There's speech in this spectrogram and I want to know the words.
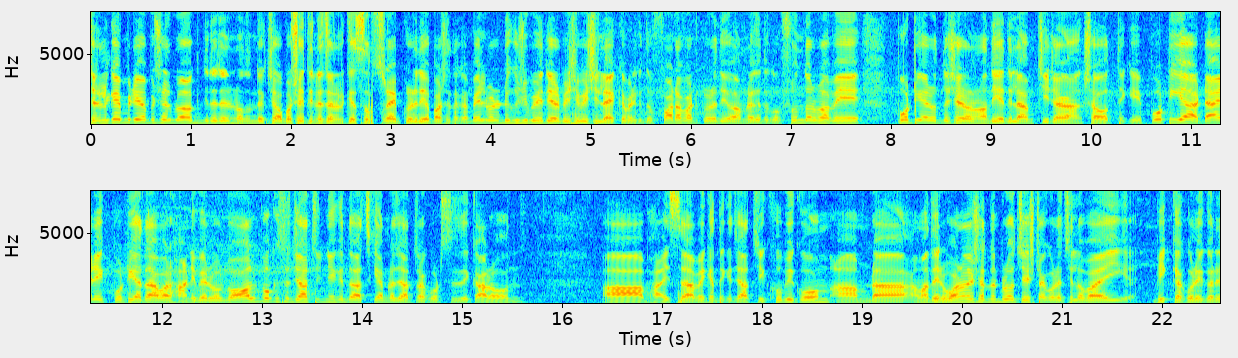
channel game video official blog যেটা চ্যানেল নতুন দেখছে, অবশ্যই তিনটে চ্যানেলকে সাবস্ক্রাইব করে দিও, পাশে থাকা বেল বাটনটি খুশি পেয়ে দিও, আর বেশি বেশি লাইক কমেন্ট কিন্তু ফাটাফাট করে দিও। আমরা কিন্তু খুব সুন্দরভাবে পটিয়ার উদ্দেশ্যে রওনা দিয়ে দিলাম চিটাগাং শহর থেকে। পটিয়া ডাইরেক্ট পটিয়াতে আবার হানিবের বলব, অল্প কিছু যাত্রী নিয়ে কিন্তু আজকে আমরা যাত্রা করছি, যে কারণ ভাই সাহেব এখান থেকে যাত্রী খুবই কম। আমরা, আমাদের ওয়ানের সাধন প্রো চেষ্টা করেছিল ভাই, ভিক্ষা করে করে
